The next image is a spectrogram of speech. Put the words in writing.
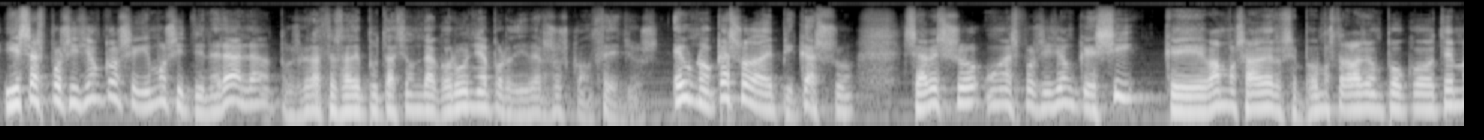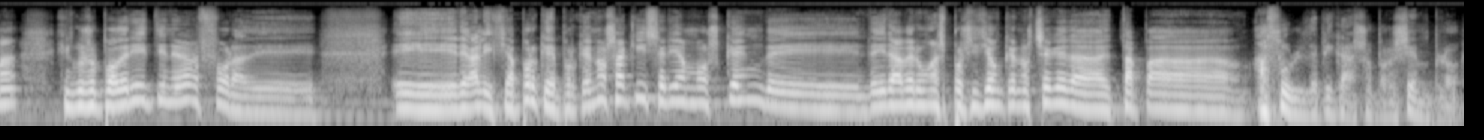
E esa exposición conseguimos itinerala, pois grazas á Deputación da Coruña por diversos concellos. Eu no caso da de Picasso, se avexo unha exposición que sí, que vamos a ver se podemos traballar un pouco o tema, que incluso podería itinerar fora de eh, de Galicia. Por que? Porque nós aquí seríamos quen de, de ir a ver unha exposición que nos chegue da etapa azul de Picasso, por exemplo,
